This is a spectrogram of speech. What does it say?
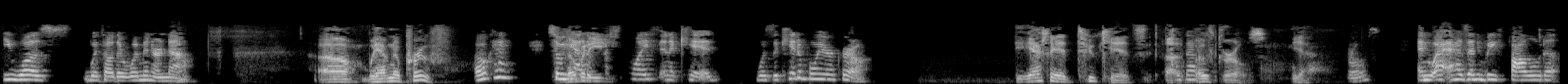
he was with other women or no? Uh, we have no proof. Okay. So he Nobody- had a first wife and a kid. Was the kid a boy or a girl? He actually had two kids, uh, Okay. both girls. Yeah. Girls. And has anybody followed up,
